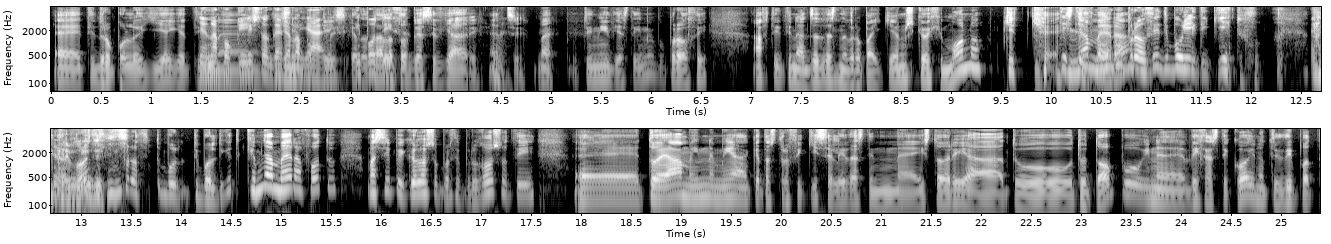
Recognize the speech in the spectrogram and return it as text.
ε, την τροπολογία για, την, για να αποκλείσει τον Κασιδιάρη. Για να αποκλείσει κατά τα άλλα τον Κασιδιάρη. Ναι. Έτσι, ναι. την ίδια στιγμή που προωθεί αυτή την ατζέντα στην Ευρωπαϊκή Ένωση και όχι μόνο. Και, και τη στιγμή μια μέρα, που προωθεί την πολιτική του. Ακριβώς τη στιγμή που προωθεί την πολιτική του. Και μια μέρα αφότου μας είπε και όλο ο Πρωθυπουργός ότι ε, το ΕΑΜ είναι μια καταστροφική σελίδα στην ε, ιστορία του, του τόπου. Είναι διχαστικό, είναι οτιδήποτε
